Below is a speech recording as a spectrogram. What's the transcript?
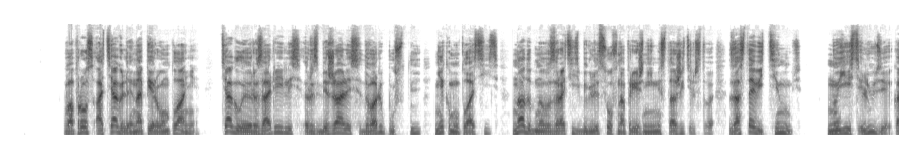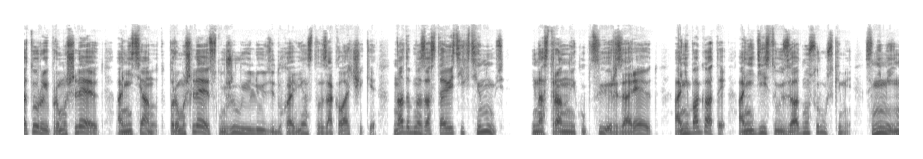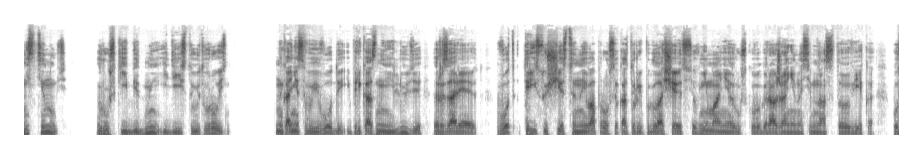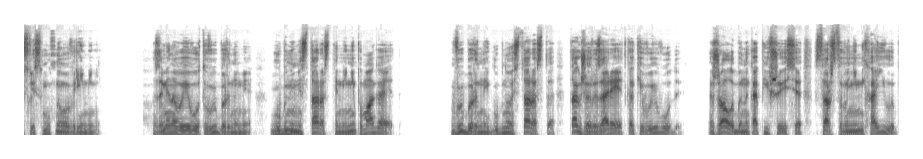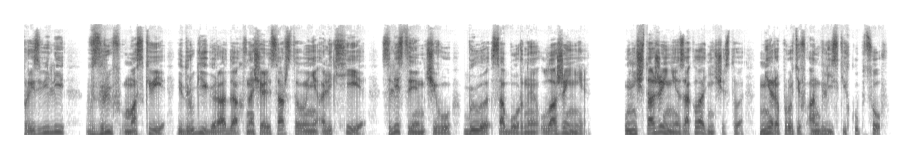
Вопрос о тягле на первом плане. Тяглые разорились, разбежались, дворы пусты, некому платить, надобно возвратить беглецов на прежние места жительства, заставить тянуть. Но есть люди, которые промышляют, а не тянут. Промышляют служилые люди, духовенство, закладчики. Надобно заставить их тянуть. Иностранные купцы разоряют. Они богаты, они действуют заодно с русскими. С ними не стянуть. Русские бедны и действуют врознь. Наконец, воеводы и приказные люди разоряют. Вот три существенные вопроса, которые поглощают все внимание русского горожанина XVII века после смутного времени. Замена воевод выборными, губными старостами не помогает. Выборный губной староста также разоряет, как и воеводы. Жалобы, накопившиеся в царствовании Михаила, произвели взрыв в Москве и других городах в начале царствования Алексея, следствием чего было соборное уложение. Уничтожение закладничества – мера против английских купцов.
